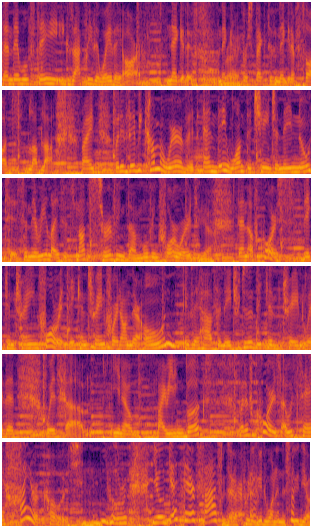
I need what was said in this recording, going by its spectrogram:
Then they will stay exactly the way they are. Negative, negative Right. perspective, negative thoughts, blah blah, right? But if they become aware of it and they want the change and they notice and they realize it's not serving them moving forward, Yeah. then of course they can train for it. They can train for it on their own if they have the nature do. They can train with it, with um, you know, by reading books. But of course, I would say hire a coach. You'll you'll get there faster. Mm-hmm. We've got a pretty good one in the studio.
